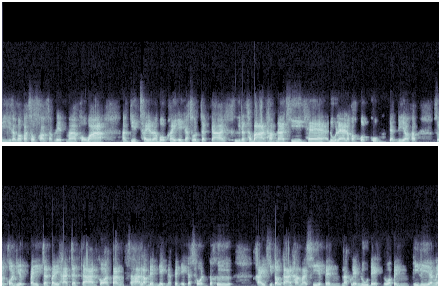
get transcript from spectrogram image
ดี แล้วก็ประสบความสำเร็จมาก เพราะว่าอังกฤษใช้ระบบให้เอกชนจัดการ คือรัฐบาลทำหน้าที่แค่ดูแลแล้วก็ควบคุมอย่างเดียวครับ ส่วนคนที่ไปจัดบริหารจัดการก่อตั้งสถานรับเลี้ยงเด็กเนี่ยเป็นเอกชนก็คือ ใครที่ต้องการทำอาชีพเป็นนักเลี้ยงดูเด็ก หรือว่าเป็นพี่เลี้ยงอะไร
